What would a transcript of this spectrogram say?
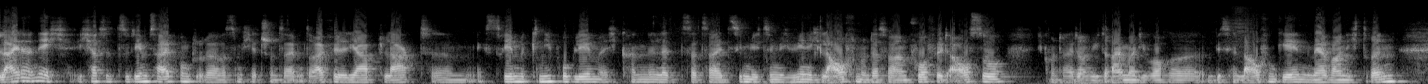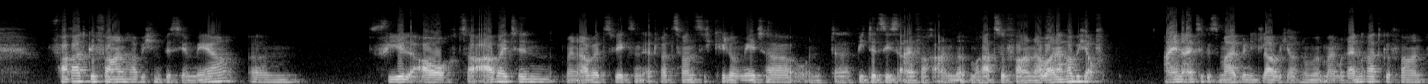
Leider nicht. Ich hatte zu dem Zeitpunkt oder was mich jetzt schon seit einem Dreivierteljahr plagt, ähm, extreme Knieprobleme. Ich kann in letzter Zeit ziemlich, ziemlich wenig laufen und das war im Vorfeld auch so. Ich konnte halt irgendwie dreimal die Woche ein bisschen laufen gehen, mehr war nicht drin. Fahrrad gefahren habe ich ein bisschen mehr. Ähm, viel auch zur Arbeit hin. Mein Arbeitsweg sind etwa 20 Kilometer und da bietet es sich einfach an, mit dem Rad zu fahren. Aber da habe ich auch ein einziges Mal bin ich, glaube ich, auch nur mit meinem Rennrad gefahren.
